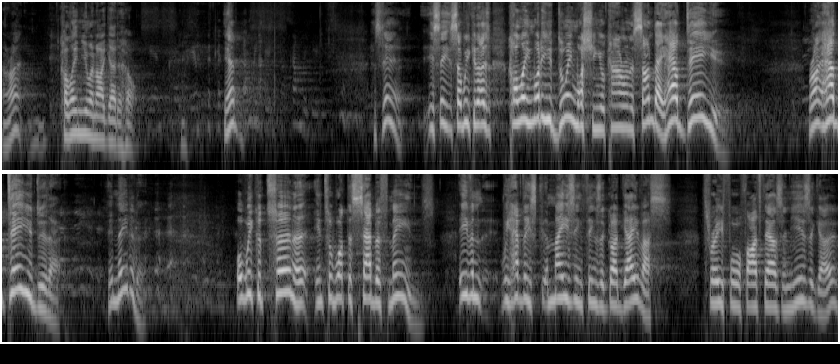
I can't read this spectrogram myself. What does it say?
All right. Colleen, you and I go to hell. Yeah? You see, so we could ask, Colleen, what are you doing washing your car on a Sunday? How dare you? Right? How dare you do that? It needed it. Or we could turn it into what the Sabbath means. Even we have these amazing things that God gave us three, four, five thousand years ago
